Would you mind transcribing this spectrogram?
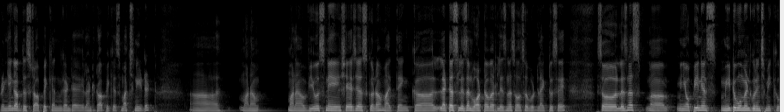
bringing up this topic ఎందుకంటే ఇలాంటి టాపిక్ ఇస్ మచ్ నీడెడ్ మనం మన వ్యూస్ని షేర్ చేసుకున్నాం. I think let us listen whatever listeners also would like to say so listeners uh, మీ ఒపీనియన్స్ మీ టూ మూమెంట్ గురించి మీకు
